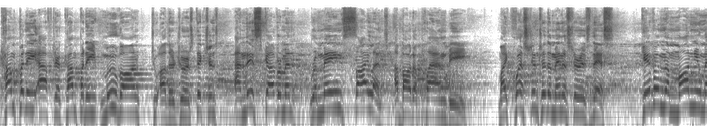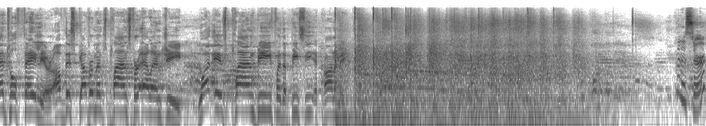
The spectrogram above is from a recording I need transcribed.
Company after company move on to other jurisdictions, and this government remains silent about a plan B. My question to the minister is this. Given the monumental failure of this government's plans for LNG, what is plan B for the BC economy? Minister.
